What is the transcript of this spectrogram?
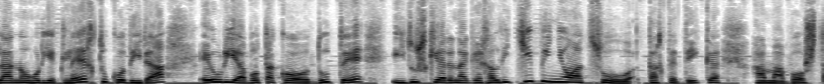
lano horiek lehertuko dira, euria botako dute, iduzkiaren agerraldi txipino atzu tartetik, ama bost,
